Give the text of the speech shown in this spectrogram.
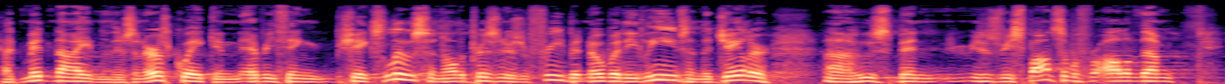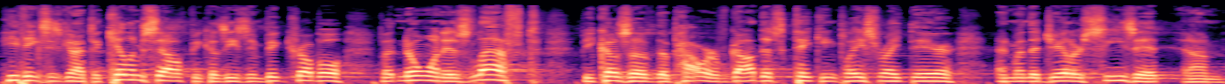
at midnight, and there's an earthquake, and everything shakes loose, and all the prisoners are freed, but nobody leaves. And the jailer, uh, who's been who's responsible for all of them, he thinks he's going to have to kill himself because he's in big trouble. But no one is left because of the power of God that's taking place right there. And when the jailer sees it, um,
